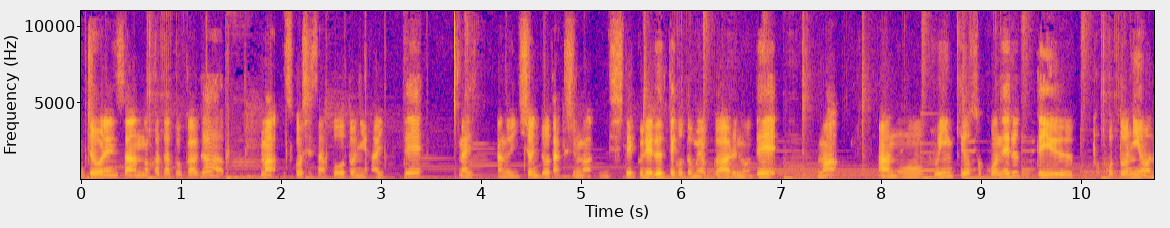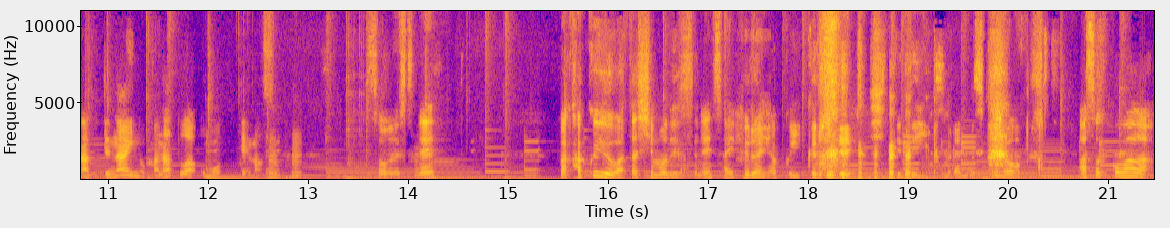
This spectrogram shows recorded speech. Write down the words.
常連さんの方とかが、まあ、少しサポートに入って、まあ、あの一緒に同卓し,、ま、してくれるってこともよくあるので、まあ、あの雰囲気を損ねるっていうことにはなってないのかなとは思ってます。うんうんそうですね。まあ、かくいう私もですね、サイフルはよく行くので 知ってて行ったんですけど、あそこは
